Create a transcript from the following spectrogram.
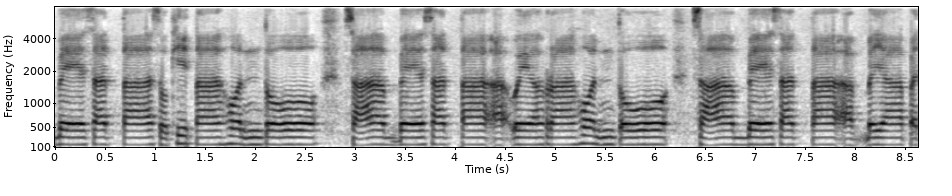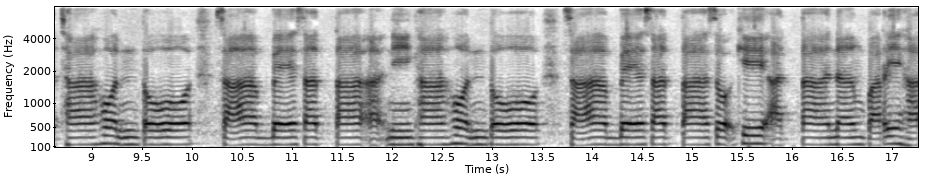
เบสัตตาสุขิตาหนโตสาเบสัตตาอเวราหนโตสาเบสัตตาอัปยาปชชาหนโตสาเบสัตตาอนิคาหนโตสาเบสัตตาสุขีอัตตานังปริหา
